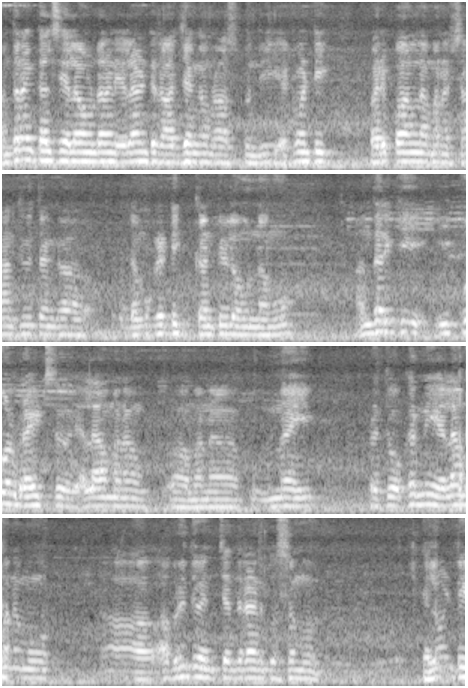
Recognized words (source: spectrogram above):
అందరం కలిసి ఎలా ఉండాలని ఎలాంటి రాజ్యాంగం రాసుకుంది. ఎటువంటి పరిపాలన మనం శాంతియుతంగా డెమోక్రటిక్ కంట్రీలో ఉన్నాము. అందరికీ ఈక్వల్ రైట్స్ ఎలా మనం మనకు ఉన్నాయి. ప్రతి ఒక్కరిని ఎలా మనము అభివృద్ధి చెందడానికి కోసము ఎలాంటి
